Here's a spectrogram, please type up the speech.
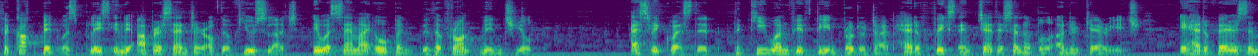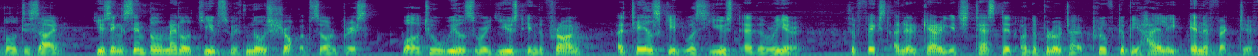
The cockpit was placed in the upper center of the fuselage. It was semi-open with a front windshield. As requested, the Ki-115 prototype had a fixed and jettisonable undercarriage. It had a very simple design, using simple metal tubes with no shock absorbers. While two wheels were used in the front, a tail skid was used at the rear. The fixed undercarriage tested on the prototype proved to be highly ineffective.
